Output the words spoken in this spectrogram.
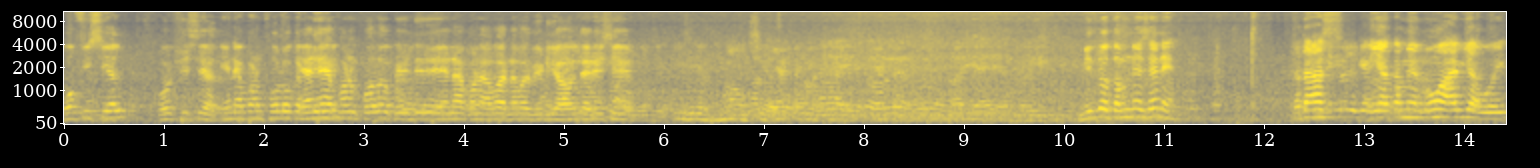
ઓફિશિયલ ઓફિશિયલ એને પણ ફોલો કરી એને પણ ફોલો કરી દેજો. એના પણ અવારનવાર વીડિયો આવતા રહેશે. મિત્રો તમને છે ને કદાચ અહીંયા તમે નો આવ્યા હોય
